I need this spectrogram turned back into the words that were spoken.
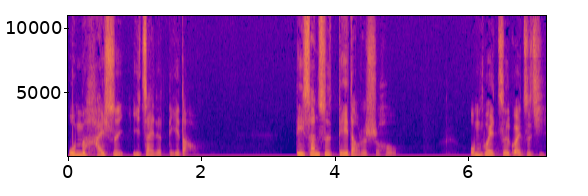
我们还是一再的跌倒。第三次跌倒的时候，我们会责怪自己，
